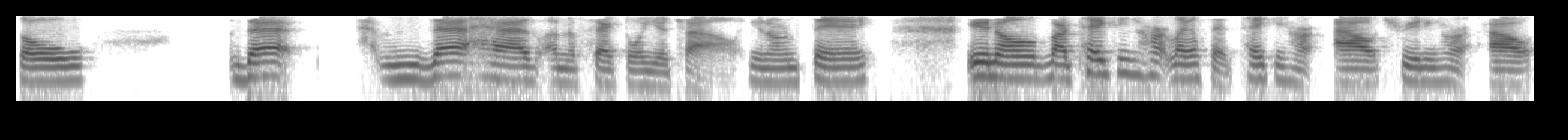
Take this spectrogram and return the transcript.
so that that has an effect on your child. You know what I'm saying? You know, by taking her, like I said, taking her out, treating her out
